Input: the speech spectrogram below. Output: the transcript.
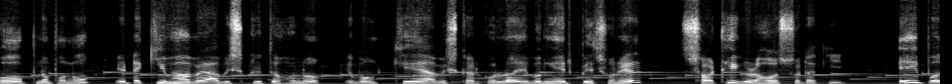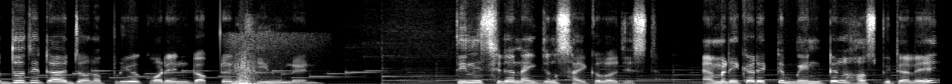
হোপনপনো এটা কীভাবে আবিষ্কৃত হলো এবং কে আবিষ্কার করল এবং এর পেছনের সঠিক রহস্যটা কি? এই পদ্ধতিটা জনপ্রিয় করেন ডক্টর হিউলেন। তিনি ছিলেন একজন সাইকোলজিস্ট আমেরিকার একটি মেন্টাল হসপিটালে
